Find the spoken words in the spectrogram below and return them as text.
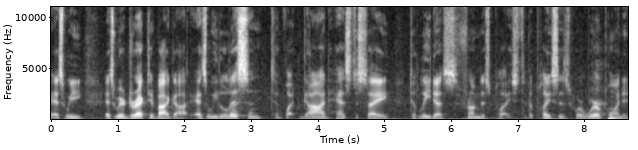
as we, as we're directed by God, as we listen to what God has to say to lead us from this place to the places where we're appointed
